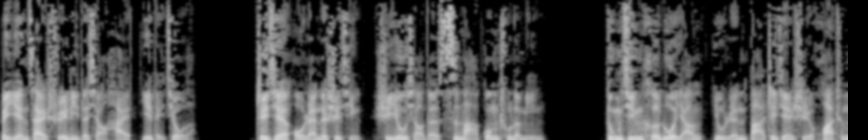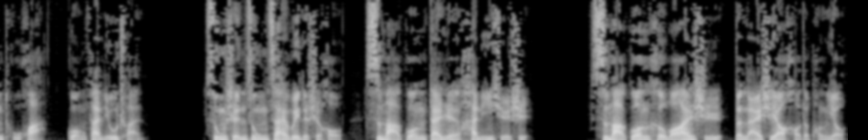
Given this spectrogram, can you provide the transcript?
被淹在水里的小孩也得救了。这件偶然的事情使幼小的司马光出了名。东京和洛阳有人把这件事画成图画，广泛流传。宋神宗在位的时候，司马光担任翰林学士。司马光和王安石本来是要好的朋友，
